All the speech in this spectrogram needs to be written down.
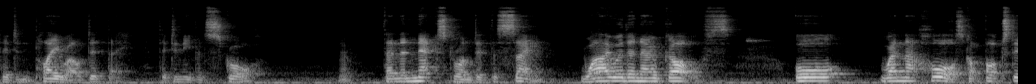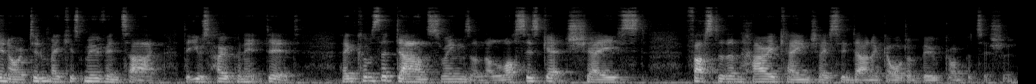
they didn't play well, did they? They didn't even score. No. Then the next one did the same. Why were there no goals? Or when that horse got boxed in or it didn't make its move in time that you was hoping it did. Then comes the downswings and the losses get chased faster than Harry Kane chasing down a golden boot competition.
